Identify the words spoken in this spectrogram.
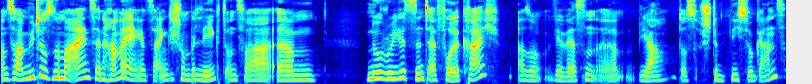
Und zwar Mythos Nummer eins, den haben wir ja jetzt eigentlich schon belegt. Und zwar, ähm, nur Reels sind erfolgreich. Also wir wissen, äh, ja, das stimmt nicht so ganz.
